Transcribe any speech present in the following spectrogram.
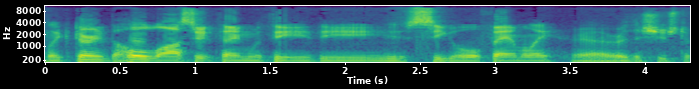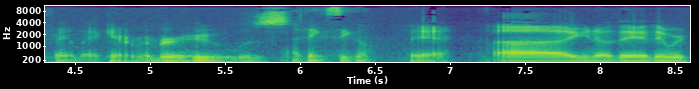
like during the whole lawsuit thing with the the Siegel family uh, or the Shuster family, I can't remember who was I think Siegel. yeah. Uh, you know, they, they were,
